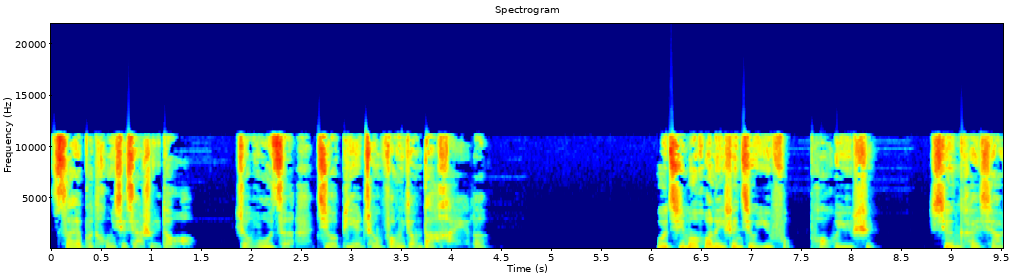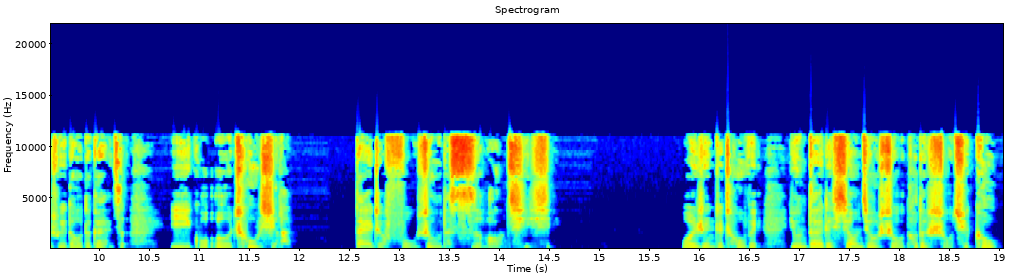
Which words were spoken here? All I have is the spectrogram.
再不通一下下水道，这屋子就要变成汪洋大海了。我急忙换了一身旧衣服，跑回浴室，掀开下水道的盖子，一股恶臭袭来，带着腐肉的死亡气息。我忍着臭味，用戴着橡胶手套的手去勾，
